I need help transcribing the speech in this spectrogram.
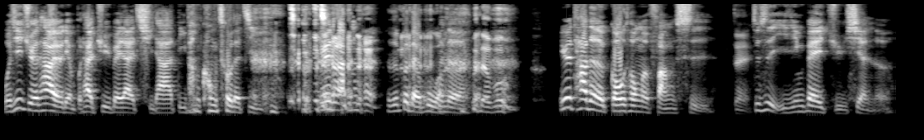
我其实觉得他有点不太具备在其他地方工作的技能，因为他可是不得不啊，真的不得不，因为他的沟通的方式。对，就是已经被局限了。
